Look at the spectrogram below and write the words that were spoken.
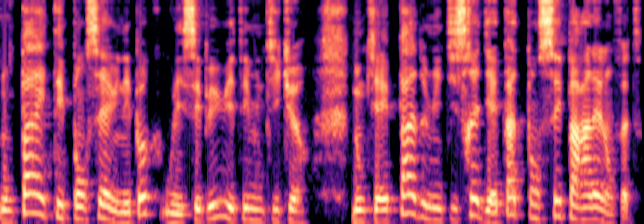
n'ont pas été pensés à une époque où les CPU étaient multicœurs. Donc il n'y avait pas de multithread, il n'y avait pas de pensée parallèle en fait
